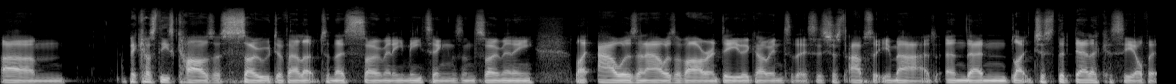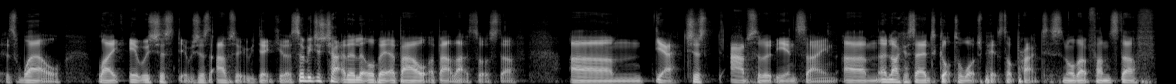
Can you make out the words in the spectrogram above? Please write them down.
Um, because these cars are so developed and there's so many meetings and so many like hours and hours of r&d that go into this it's just absolutely mad and then like just the delicacy of it as well like it was just it was just absolutely ridiculous. So we just chatted a little bit about about that sort of stuff. Um yeah just absolutely insane. Um and like i said got to watch pit stop practice and all that fun stuff.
